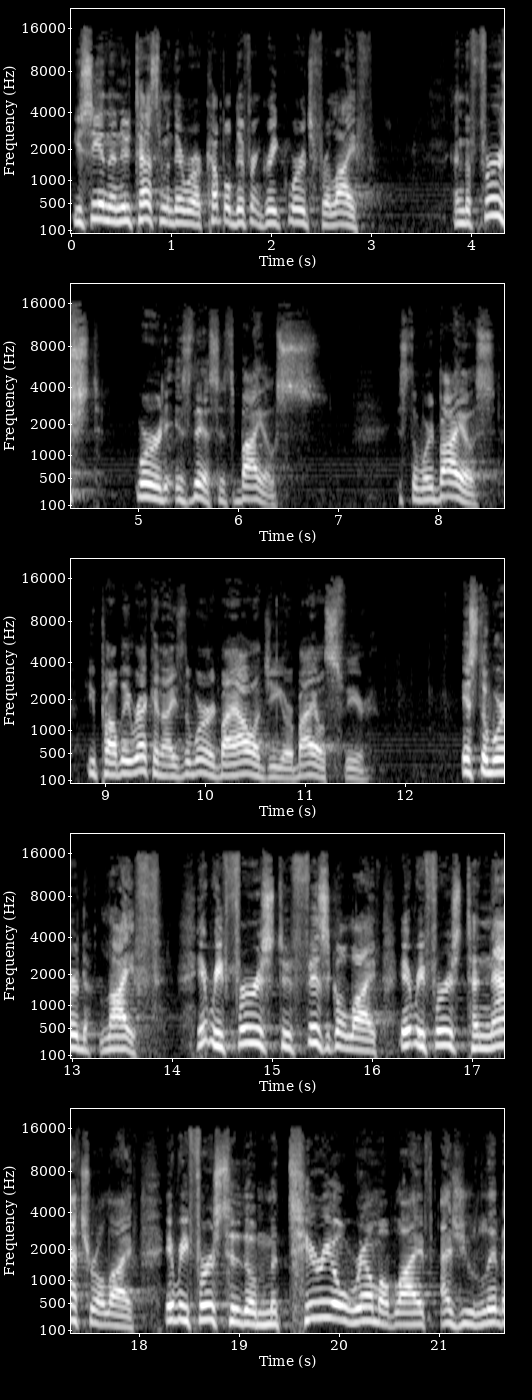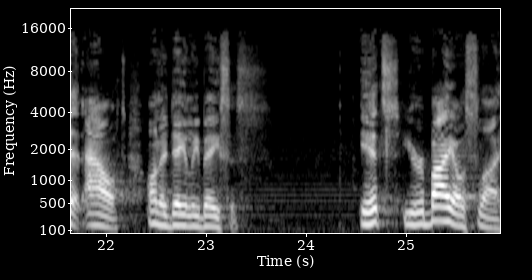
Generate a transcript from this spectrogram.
You see, in the New Testament, there were a couple different Greek words for life. And the first word is this it's bios. It's the word bios. You probably recognize the word biology or biosphere. It's the word life. It refers to physical life. It refers to natural life. It refers to the material realm of life as you live it out on a daily basis. It's your bios life.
